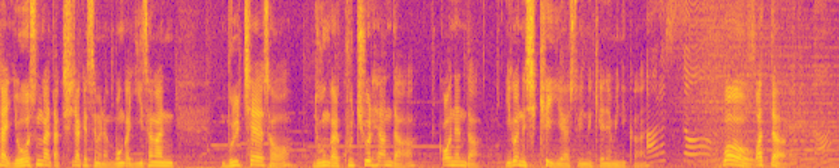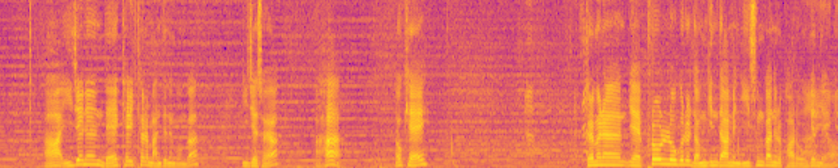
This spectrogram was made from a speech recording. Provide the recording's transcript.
자 요 순간 딱 시작했으면 뭔가 이상한 물체에서 누군가를 구출해야 한다 꺼낸다 이거는 쉽게 이해할 수 있는 개념이니까. wow 왔다 아 이제는 내 캐릭터를 만드는 건가? 이제서야? 아하 오케이 그러면은 예 프롤로그를 넘긴 다음엔 이 순간으로 바로 오겠네요.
